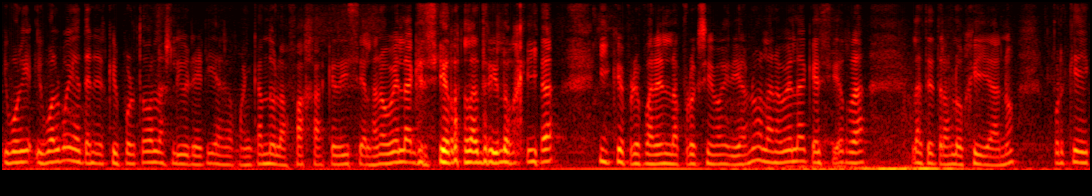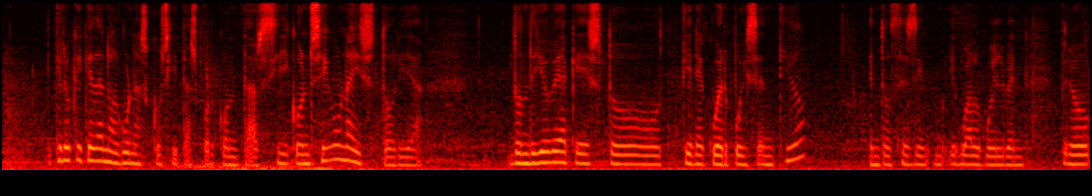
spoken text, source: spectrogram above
igual, igual voy a tener que ir por todas las librerías arrancando la faja que dice la novela que cierra la trilogía y que preparen la próxima y no, la novela que cierra la tetralogía, ¿no? Porque creo que quedan algunas cositas por contar. Si consigo una historia donde yo vea que esto tiene cuerpo y sentido, entonces igual vuelven. Pero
